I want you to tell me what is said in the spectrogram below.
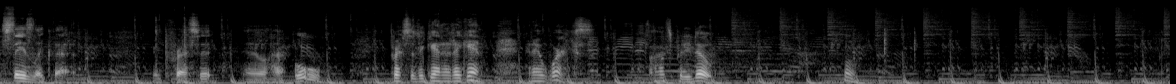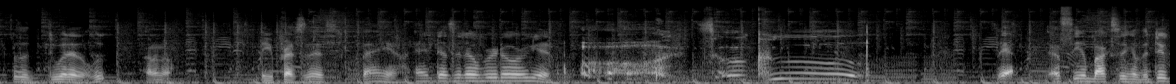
stays like that. You press it and it'll have, ooh, press it again and again and it works. Oh, that's pretty dope. Hmm. Does it do it at a loop? I don't know. You press this, bam, and it does it over and over again. Oh, so cool! So Yeah, that's the unboxing of the Duke.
